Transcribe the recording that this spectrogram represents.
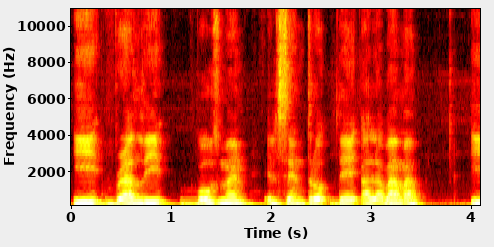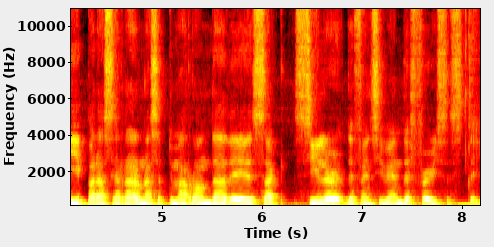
Y Bradley Boseman, el centro de Alabama. Y para cerrar una séptima ronda de Zach Sealer, defensive end de Ferris State.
